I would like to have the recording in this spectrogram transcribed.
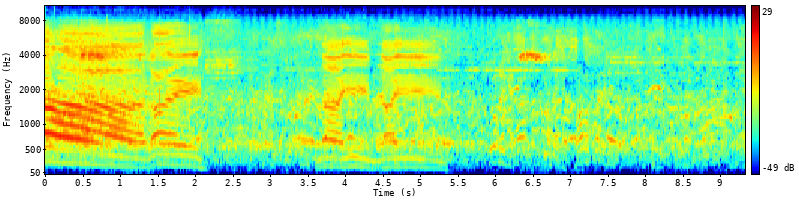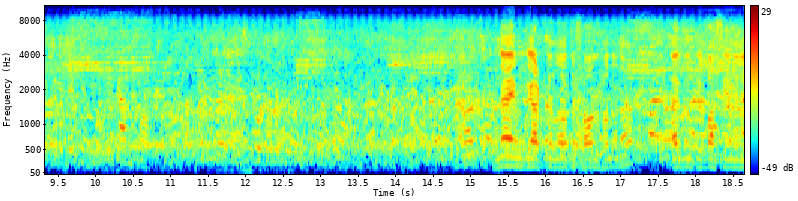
আহ, রায়- নাইম নাইম নাইমকে আটকানো অত সহজ হলো না? একজনকে বাঁচিয়ে নিল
